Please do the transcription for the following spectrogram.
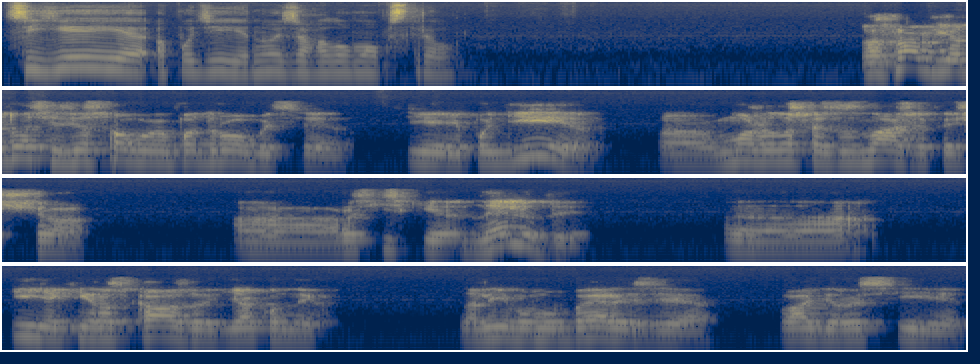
цієї події, ну і загалом обстрілу. Насправді я досі з'ясовую подробиці цієї події. Е, Можу лише зазначити, що російські нелюди, е, ті, які розказують, як у них на лівому березі в складі Росії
